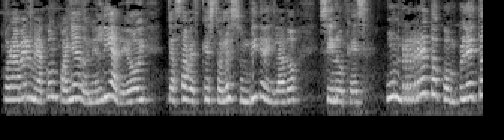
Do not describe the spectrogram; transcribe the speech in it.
por haberme acompañado en el día de hoy. Ya sabes que esto no es un vídeo aislado, sino que es un reto completo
